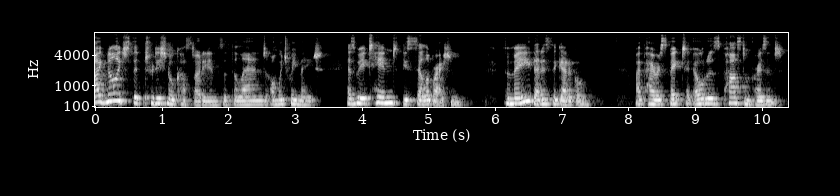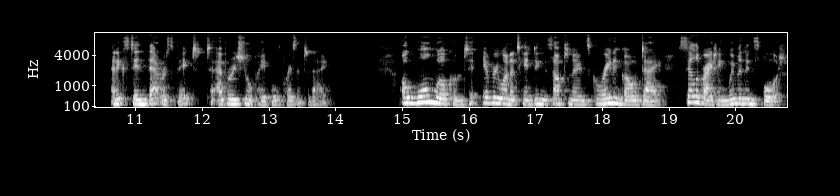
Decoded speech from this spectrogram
I acknowledge the traditional custodians of the land on which we meet as we attend this celebration. For me, that is the Gadigal. I pay respect to elders past and present and extend that respect to Aboriginal people present today. A warm welcome to everyone attending this afternoon's Green and Gold Day, celebrating women in sport,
